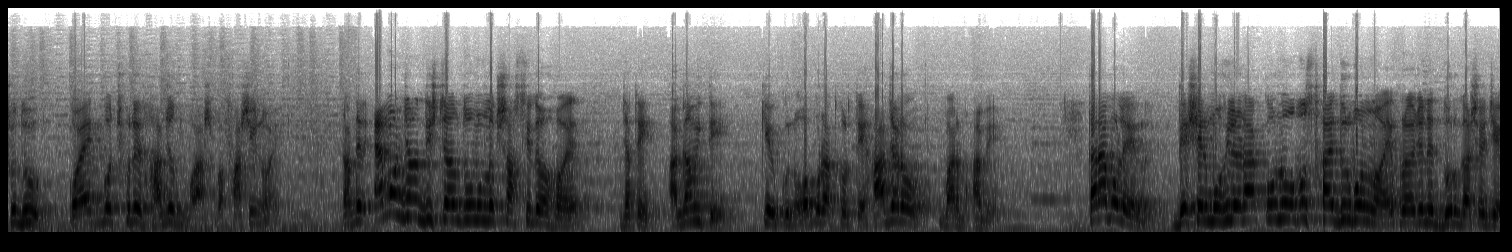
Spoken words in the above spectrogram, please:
শুধু কয়েক বছরের হাজতবাস বা ফাঁসি নয়, তাদের এমন যেন দৃষ্টান্তমূলক শাস্তি দেওয়া হয় যাতে আগামীতে কেউ কোনো অপরাধ করতে হাজারো বার ভাবে। তারা বলেন, দেশের মহিলারা কোনো অবস্থায় দুর্বল নয় প্রয়োজনে দুর্গাসে যে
